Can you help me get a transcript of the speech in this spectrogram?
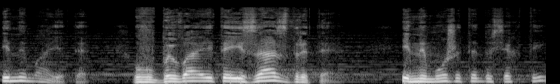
і не маєте, вбиваєте і заздрите, і не можете досягти?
